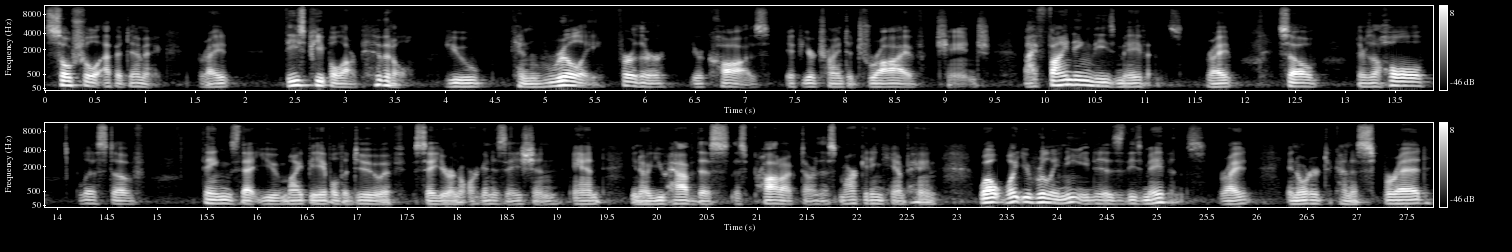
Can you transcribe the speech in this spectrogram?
social epidemic, right? These people are pivotal. You can really further your cause if you're trying to drive change by finding these mavens, right? So there's a whole list of things that you might be able to do if say you're an organization and you know you have this this product or this marketing campaign well what you really need is these mavens right in order to kind of spread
